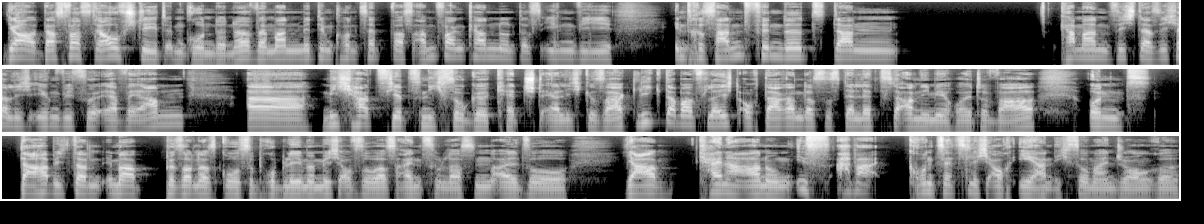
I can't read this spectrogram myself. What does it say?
ja, das, was draufsteht im Grunde, ne? Wenn man mit dem Konzept was anfangen kann und das irgendwie interessant findet, dann kann man sich da sicherlich irgendwie für erwärmen. Äh, mich hat's jetzt nicht so gecatcht, ehrlich gesagt. Liegt aber vielleicht auch daran, dass es der letzte Anime heute war. Und da habe ich dann immer besonders große Probleme, mich auf sowas einzulassen. Also, ja, keine Ahnung. Ist aber grundsätzlich auch eher nicht so mein Genre.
